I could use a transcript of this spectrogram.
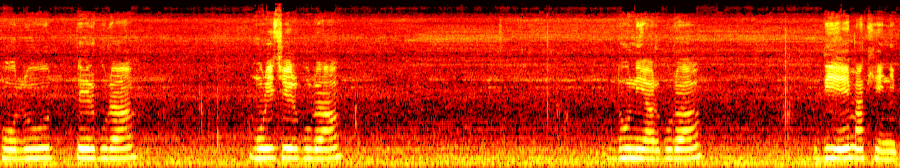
হলুদের গুঁড়া মরিচের গুঁড়া ধনিয়ার গুঁড়া দিয়ে মাখিয়ে নিব।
